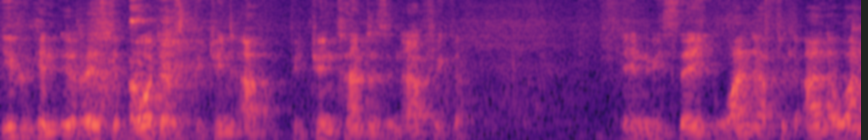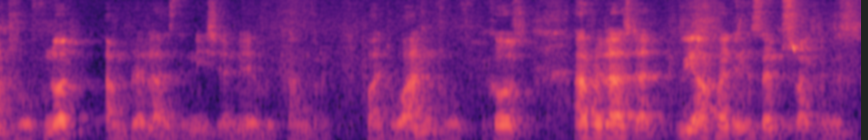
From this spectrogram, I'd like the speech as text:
If we can erase the borders between, Af- between countries in Africa, and we say one Africa under one roof, not umbrellas in each and every country, but one roof. Because I've realized that we are fighting the same struggles.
